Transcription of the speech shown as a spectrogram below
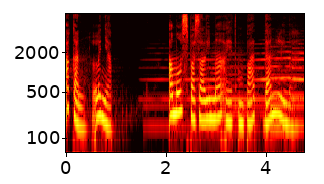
akan lenyap." Amos pasal 5 ayat 4 dan 5.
